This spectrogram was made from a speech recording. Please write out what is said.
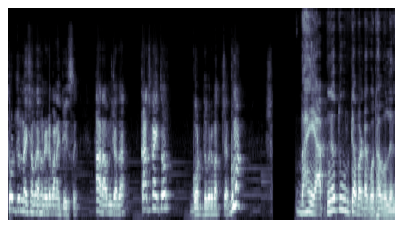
তোর জন্য এই সময় এখন এটা বানাইতে হয়েছে আর আমজাদা কাজ নাই তোর, গর্দবের বাচ্চা, ঘুমা। ভাই, আপনিও তো উল্টাপাল্টা কথা বলেন।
